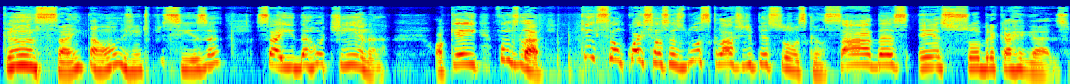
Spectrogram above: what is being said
cansa. Então, a gente precisa sair da rotina. Ok? Vamos lá. Quem são, quais são essas duas classes de pessoas, cansadas e sobrecarregadas?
